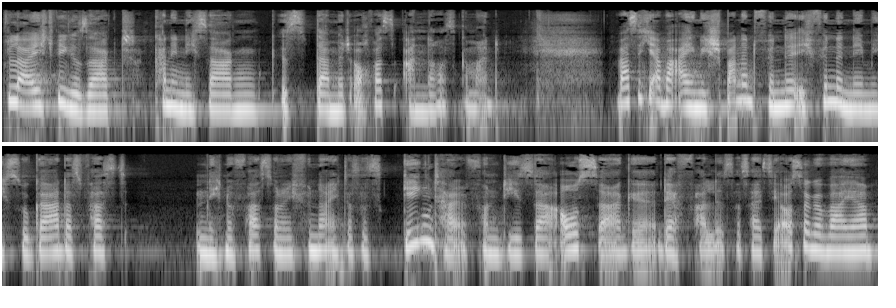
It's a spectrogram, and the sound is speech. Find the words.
vielleicht, wie gesagt, kann ich nicht sagen, ist damit auch was anderes gemeint. Was ich aber eigentlich spannend finde, ich finde nämlich sogar, dass fast nicht nur fast, sondern ich finde eigentlich, dass das Gegenteil von dieser Aussage der Fall ist. Das heißt, die Aussage war ja,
